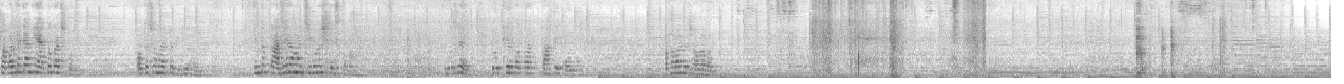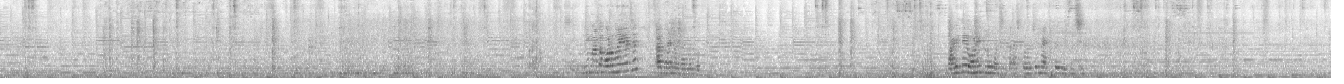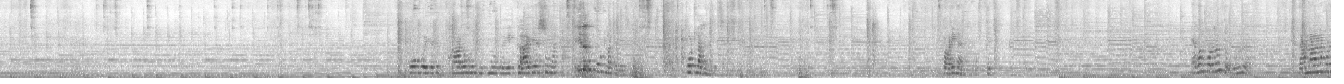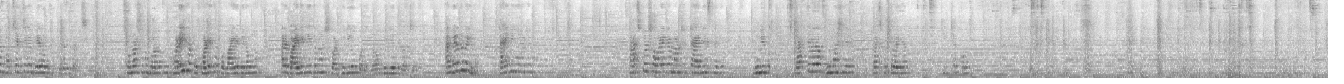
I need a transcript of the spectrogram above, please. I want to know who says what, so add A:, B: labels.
A: সকাল থেকে আমি এত কাজ করি, অথচ আমার একটা ভিডিও হয় কিন্তু কাজের আমার জীবনে শেষ থাকে না। বুঝলে? দুঃখের কথা কাকে করব কথা বলবে ঝগড়া বলবে না ভ্যান বাড়িতে অনেক লোক আছে, কাজ করার জন্য একটাই লোক আছে। করব এটাকে ভালো করে যত্ন করে এই গা দেওয়ার সময়, এই দেখো, পোটলা হয়ে গেছে। পোটলা হয়ে গেছে। পারি না এটা করতে। এখন করলাম তো বন্ধুরা রান্না বান্না করে ভাবছি এক জায়গায় বেরোবো, বেরোতে পারছি তোমরা শুধু বলো, তুমি ঘরেই থাকো ঘরেই থাকো, বাইরে বেরোবো না। আরে বাইরে গিয়ে তো মানুষ শর্ট ভিডিও করে লং ভিডিও তো করছে আমি বেরোতে পারি না টাইমই হয়ে ওঠে না। কাজ করে সবার একটা মানুষের টায়ার্ডনেস থাকে। ঘুমিয়ে রাত্রেবেলা ঘুম আসে, কাজ করতে পারি না। ঠিকঠাক করে।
